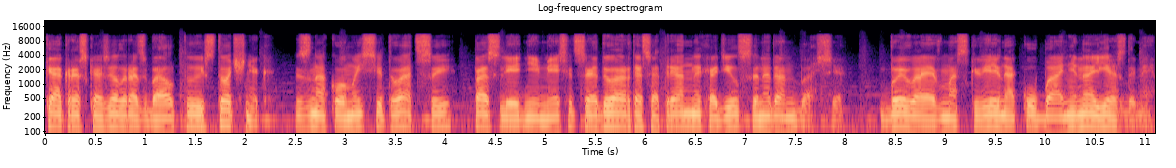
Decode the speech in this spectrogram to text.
Как рассказал Разбалту источник, знакомый с ситуацией, последние месяцы Эдуард Асатрян находился на Донбассе. Бывая в Москве и на Кубани наездами,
